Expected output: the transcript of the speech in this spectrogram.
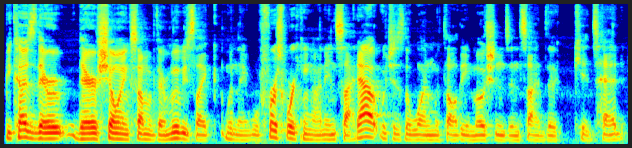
because they're they're showing some of their movies, like when they were first working on Inside Out, which is the one with all the emotions inside the kid's head.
